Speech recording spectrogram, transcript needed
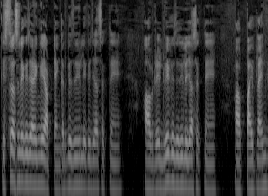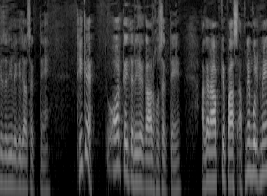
کس طرح سے لے کے جائیں گے؟ آپ ٹینکر کے ذریعے لے کے جا سکتے ہیں۔ آپ ریلوے کے ذریعے لے جا سکتے ہیں۔ آپ پائپ لائن کے ذریعے لے کے جا سکتے ہیں۔ ٹھیک ہے؟ تو اور کئی طریقہ کار ہو سکتے ہیں۔ اگر آپ کے پاس اپنے ملک میں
